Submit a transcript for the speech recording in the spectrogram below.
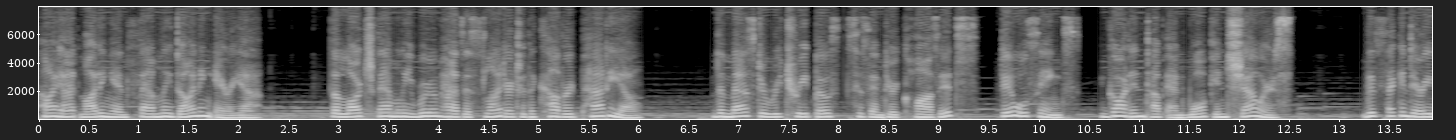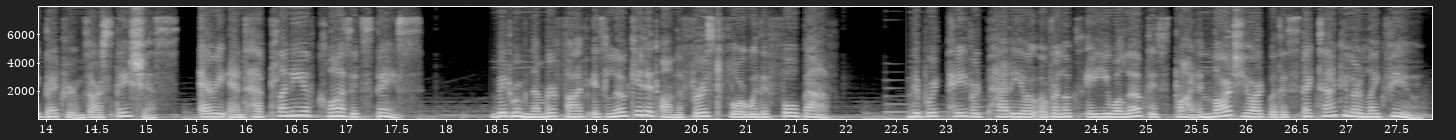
high-hat lighting and family dining area. The large family room has a slider to the covered patio. The master retreat boasts a center closets, dual sinks, garden tub and walk-in showers. The secondary bedrooms are spacious, airy and have plenty of closet space. Bedroom number 5 is located on the first floor with a full bath. The brick pavered patio overlooks a you will love this bright and large yard with a spectacular lake view.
